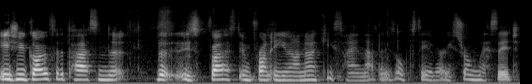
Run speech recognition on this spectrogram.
is you go for the person that that is first in front of you. I know I keep saying that, but it's obviously a very strong message.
